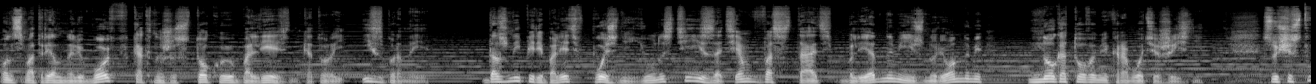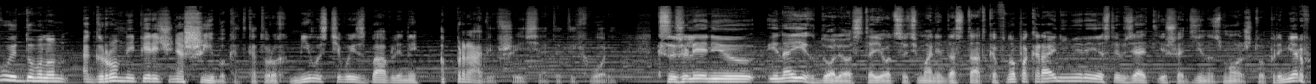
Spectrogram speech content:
Он смотрел на любовь, как на жестокую болезнь, которой избранные должны переболеть в поздней юности и затем восстать бледными и изнуренными, но готовыми к работе жизни. Существует, думал он, огромный перечень ошибок, от которых милостиво избавлены оправившиеся от этой хвори. К сожалению, и на их долю остается тьма недостатков, но, по крайней мере, если взять лишь один из множества примеров,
